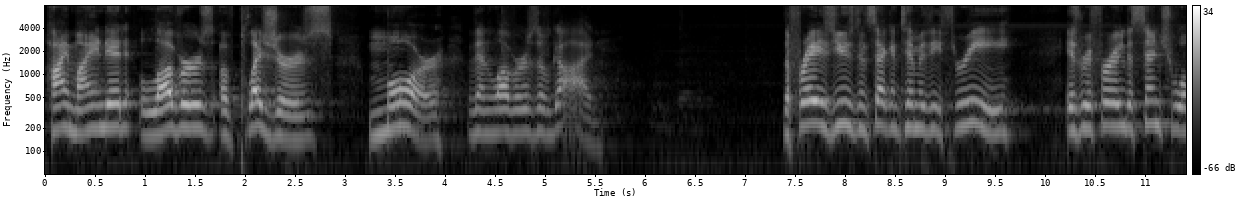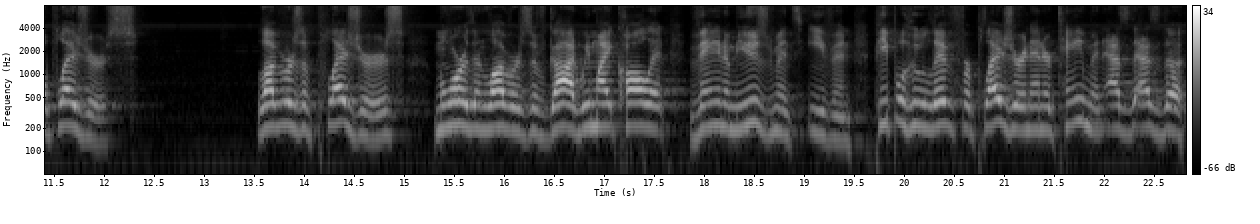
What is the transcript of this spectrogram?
high minded, lovers of pleasures more than lovers of God. The phrase used in 2 Timothy 3 is referring to sensual pleasures. Lovers of pleasures more than lovers of God. We might call it vain amusements, even. People who live for pleasure and entertainment as, as, the,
